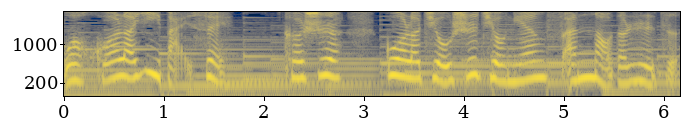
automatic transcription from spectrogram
我活了一百岁，可是过了九十九年烦恼的日子。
